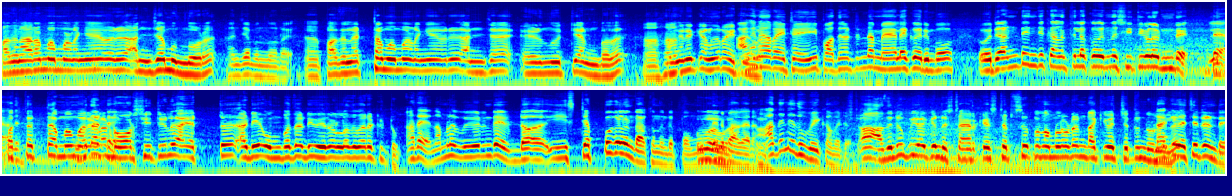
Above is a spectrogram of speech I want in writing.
പതിനാറ് എം എം ആണെങ്കിൽ ഒരു അഞ്ച് മുന്നൂറ്. അഞ്ച് മുന്നൂറ്. പതിനെട്ട് എം എം ആണെങ്കിൽ ഒരു അഞ്ച് എഴുന്നൂറ്റി എൺപത് അങ്ങനെയൊക്കെയാണ് റേറ്റ് അങ്ങനെ റേറ്റ് ഈ പതിനെട്ടിന്റെ മേലേക്ക് വരുമ്പോൾ ഒരു രണ്ട് ഇഞ്ച് കനത്തിലൊക്കെ വരുന്ന ഷീറ്റുകൾ ഉണ്ട് മുപ്പത്തെട്ട് എം എം വരെയുള്ള ഡോർ ഷീറ്റുകൾ എട്ട് അടി ഒമ്പത് അടി വരെയുള്ളത് വരെ കിട്ടും. അതെ നമ്മൾ വീടിന്റെ ഈ സ്റ്റെപ്പുകൾ ഉണ്ടാക്കുന്നുണ്ട് ഇപ്പം പകരം. അതിന് ഇത് ഉപയോഗിക്കാൻ പറ്റും? ആ അതിന് ഉപയോഗിക്കുന്നുണ്ട്. സ്റ്റയർ കേസ് സ്റ്റെപ്സ് ഇപ്പൊ നമ്മളിവിടെ ഉണ്ടാക്കി വെച്ചിട്ടുണ്ട് ഉണ്ടാക്കി വെച്ചിട്ടുണ്ട്.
